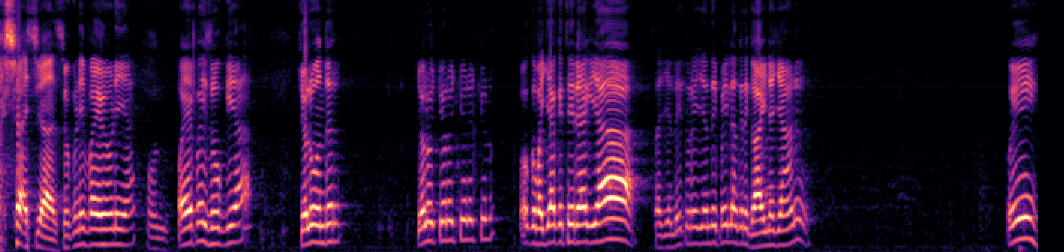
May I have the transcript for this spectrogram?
ਅੱਛਾ ਅੱਛਾ ਸੁੱਕਣੇ ਪਏ ਹੋਣੇ ਆ। ਹਾਂਜੀ। ਪਏ ਪਏ ਸੁੱਕ ਗਿਆ। ਚਲੋ ਅੰਦਰ। ਚਲੋ ਚਲੋ ਚਲੋ ਚਲੋ। ਉਹ ਗਵਈਆ ਕਿੱਥੇ ਰਹਿ ਗਿਆ? ਸਜੰਦੇ ਤੁਰੇ ਜਾਂਦੇ ਪਹਿਲਾਂ ਕਿਤੇ ਗਾਈ ਨਾ ਜਾਣ। ਓਏ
